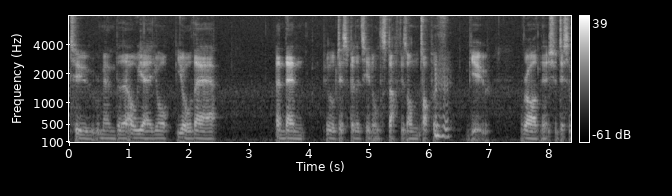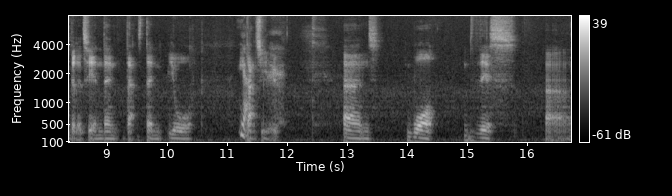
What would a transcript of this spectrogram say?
to remember that oh yeah you're you're there, and then your disability and all the stuff is on top of Mhm. you, rather than it's your disability and then that's then your Yeah. that's you. And what this uh,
